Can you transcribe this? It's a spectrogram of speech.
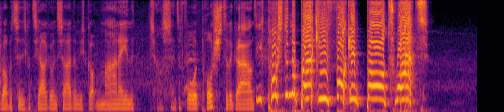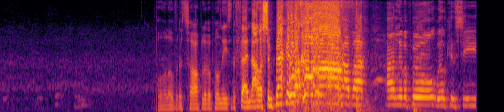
Robertson, he's got Thiago inside him. He's got Mane in the centre forward push to the ground. He's pushed in the back, you fucking ball twat! Ball over the top. Liverpool needs to defend. Alisson Becker. Kabak. And Liverpool will concede.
